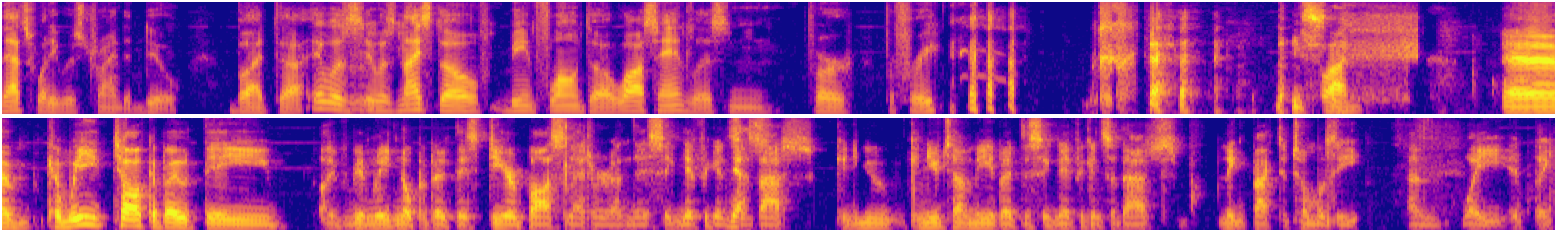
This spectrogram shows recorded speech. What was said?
that's what he was trying to do. But uh, it was it mm. was nice though being flown to Los Angeles and for for free. nice. Um, can we talk about the I've been reading up about this dear boss letter and the significance yes. of that. Can you can you tell me about the significance of that linked back to Tumblety and why it like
